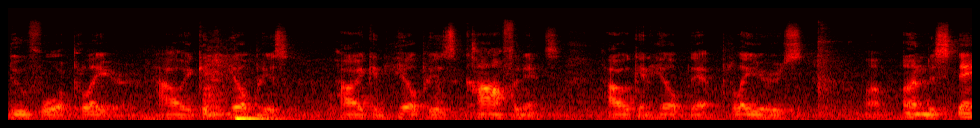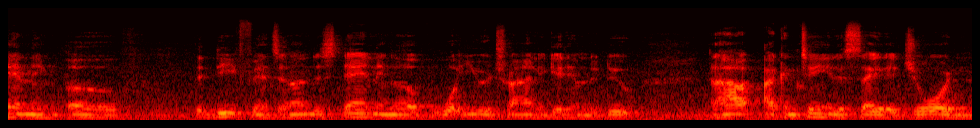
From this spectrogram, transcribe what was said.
do for a player. How it can help his how it can help his confidence. How it can help that player's uh, understanding of the defense and understanding of what you're trying to get him to do. And I, I continue to say that Jordan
